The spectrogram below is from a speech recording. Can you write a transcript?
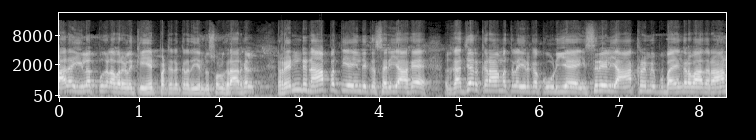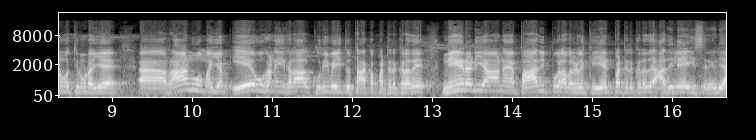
பல இழப்புகள் அவர்களுக்கு ஏற்பட்டிருக்கிறது என்று சொல்கிறார்கள். ரெண்டு நாற்பத்தி ஐந்துக்கு சரியாக கஜர் கிராமத்தில் இருக்கக்கூடிய இஸ்ரேலிய ஆக்கிரமிப்பு பயங்கரவாத ராணுவத்தினுடைய இராணுவ ராணுவ மையம் ஏவுகணைகளால் குறிவைத்து தாக்கப்பட்டிருக்கிறது. நேரடியான பாதிப்புகள் அவர்களுக்கு ஏற்பட்டிருக்கிறது. அதிலே இஸ்ரேலிய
